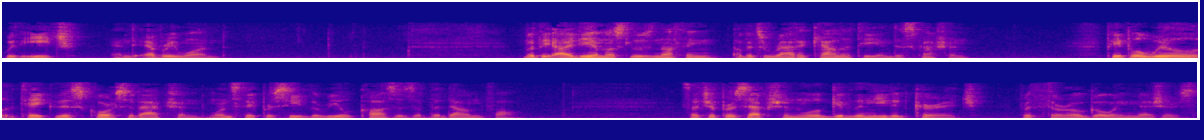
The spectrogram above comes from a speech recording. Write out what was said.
with each and every one. But the idea must lose nothing of its radicality in discussion. People will take this course of action once they perceive the real causes of the downfall. Such a perception will give the needed courage for thoroughgoing measures.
